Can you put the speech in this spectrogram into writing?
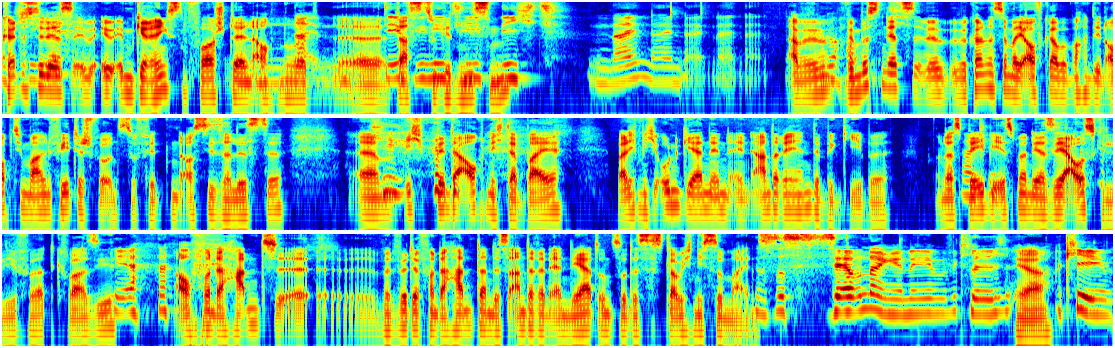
Könntest du dir das im, im geringsten vorstellen, auch nur Nein, äh, das zu genießen? nicht. Nein, nein, nein, nein, nein. Aber wir, wir müssen jetzt, wir, können uns ja mal die Aufgabe machen, den optimalen Fetisch für uns zu finden aus dieser Liste. Ähm, ich bin da auch nicht dabei, weil ich mich ungern in, in andere Hände begebe. Und das Baby Okay. ist man ja sehr ausgeliefert quasi. Ja. Auch von der Hand, äh, man wird ja von der Hand dann des anderen ernährt und so, das ist glaube ich nicht so meins. Das ist sehr unangenehm, wirklich. Ja. Okay,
